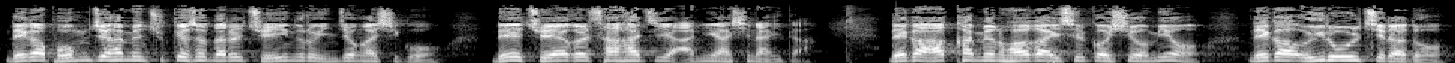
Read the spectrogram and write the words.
내가 범죄하면 주께서 나를 죄인으로 인정하시고 내 죄악을 사하지 아니하시나이다. 내가 악하면 화가 있을 것이오며 내가 의로울지라도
